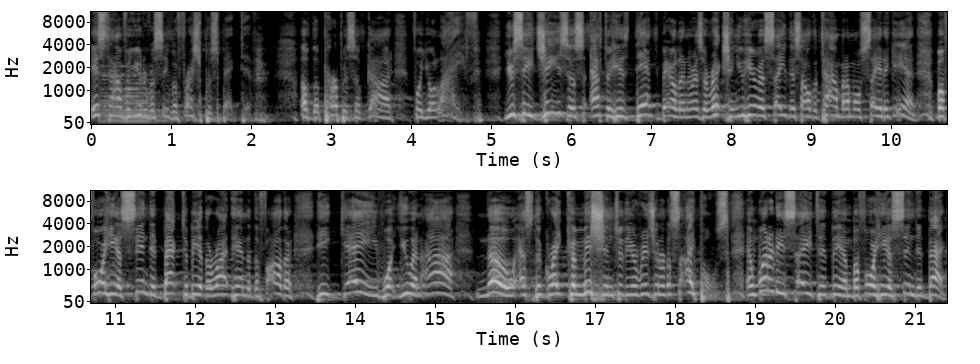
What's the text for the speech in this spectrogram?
It's time for you to receive a fresh perspective of the purpose of God for your life. You see, Jesus, after his death, burial, and resurrection, you hear us say this all the time, but I'm going to say it again. Before he ascended back to be at the right hand of the Father, he gave what you and I know as the Great Commission to the original disciples. And what did he say to them before he ascended back?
